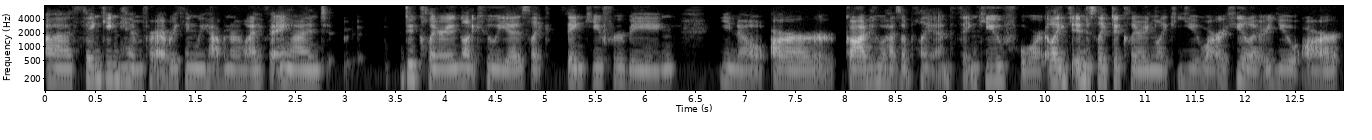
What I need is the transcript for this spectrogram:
uh thanking him for everything we have in our life and declaring like who he is like thank you for being you know, our God who has a plan. Thank you for like, and just like declaring, like, you are a healer, you are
